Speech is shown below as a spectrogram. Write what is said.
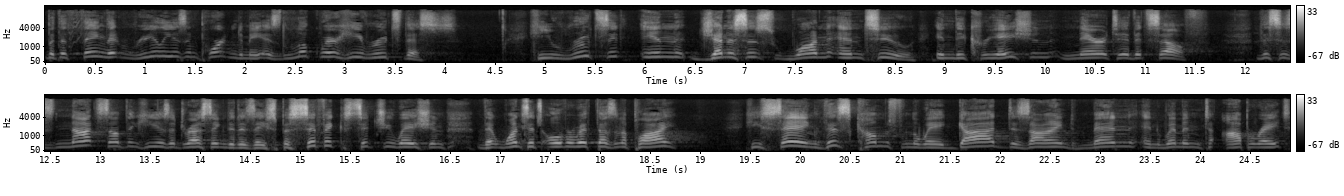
But the thing that really is important to me is look where he roots this. He roots it in Genesis 1 and 2, in the creation narrative itself. This is not something he is addressing that is a specific situation that once it's over with doesn't apply. He's saying this comes from the way God designed men and women to operate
